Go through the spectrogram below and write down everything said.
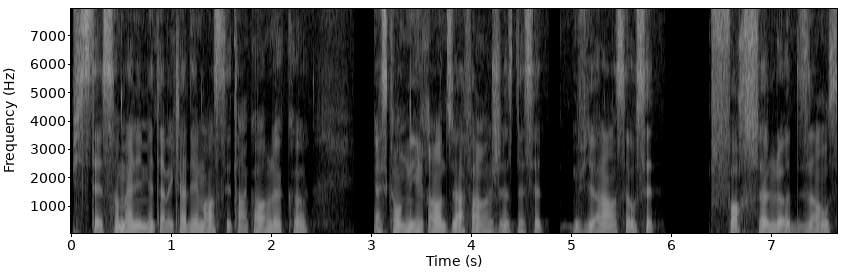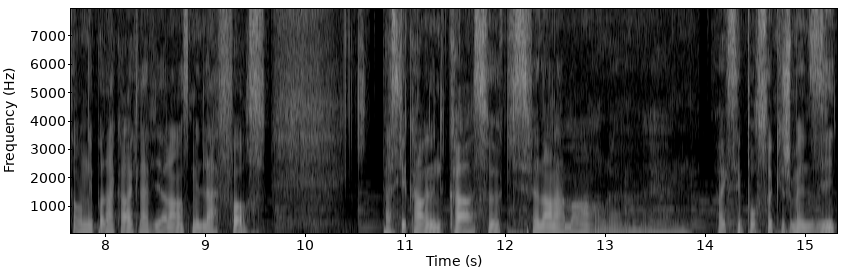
puis c'était ça ma limite avec la démence, c'est encore le cas, est-ce qu'on est rendu à faire un geste de cette violence-là ou cette force-là, disons, si on n'est pas d'accord avec la violence, mais de la force, parce qu'il y a quand même une cassure qui se fait dans la mort. Euh, c'est pour ça que je me dis,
